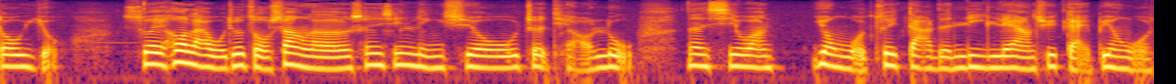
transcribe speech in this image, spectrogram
都有。所以后来我就走上了身心灵修这条路。那希望用我最大的力量去改变我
